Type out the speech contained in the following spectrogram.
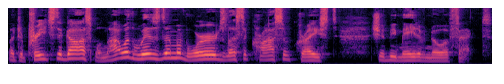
but to preach the gospel, not with wisdom of words, lest the cross of Christ should be made of no effect.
